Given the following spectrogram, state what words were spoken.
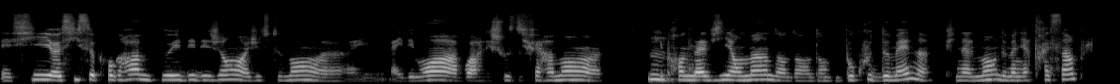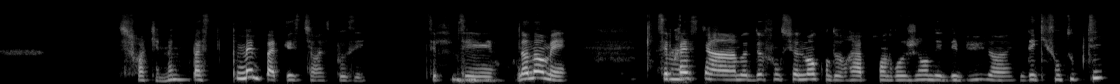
Et si, euh, si ce programme peut aider des gens à justement, euh, bah, aidez-moi à voir les choses différemment et mmh. prendre ma vie en main dans, dans, beaucoup de domaines finalement, de manière très simple. Je crois qu'il n'y a même pas, même pas de question à se poser. C'est, non, non, mais c'est presque un mode de fonctionnement qu'on devrait apprendre aux gens dès le début, dès qu'ils sont tout petits,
